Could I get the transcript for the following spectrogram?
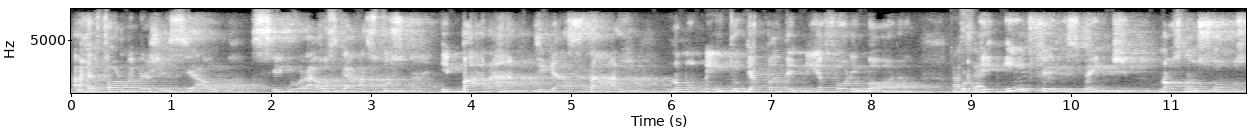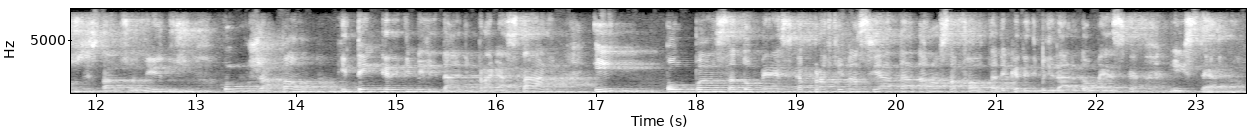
a reforma emergencial, segurar os gastos e parar de gastar no momento que a pandemia for embora. Tá Porque, certo. infelizmente, nós não somos os Estados Unidos ou o Japão que tem credibilidade para gastar e poupança doméstica para financiar, dada a nossa falta de credibilidade doméstica e externa.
